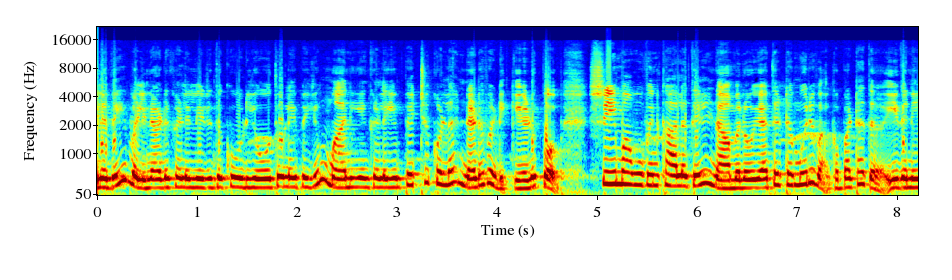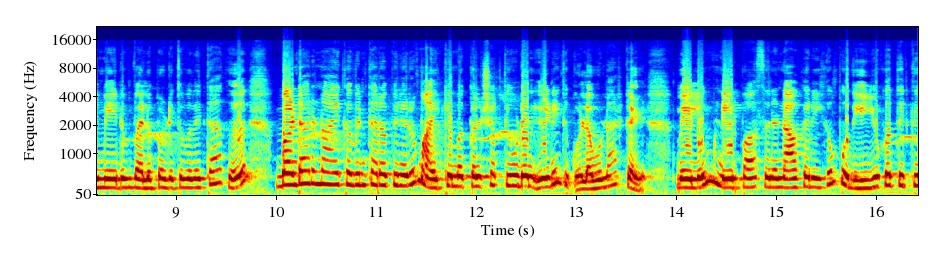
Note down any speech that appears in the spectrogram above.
எனவே வெளிநாடுகளில் இருந்து கூடிய ஒத்துழைப்பையும் மானியங்களையும் பெற்றுக்கொள்ள நடவடிக்கை எடுப்போம். ஸ்ரீமாவுவின் காலத்தில் நாமலோயா திட்டம் உருவாக்கப்பட்டது. இதனை மேலும் வலுப்படுத்துவதற்காக பண்டாரநாயக்கவின் தரப்பினரும் ஐக்கிய மக்கள் சக்தியுடன் இணைந்து கொள்ள உள்ளார்கள். மேலும் நீர்ப்பாசன நாகரிக நாகரிகம் புதிய யுகத்திற்கு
